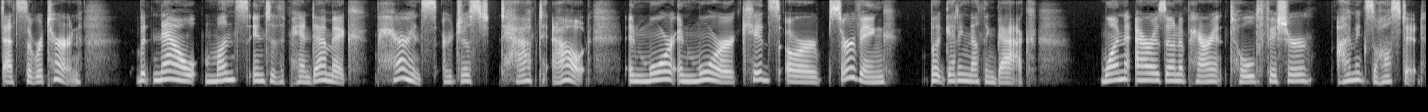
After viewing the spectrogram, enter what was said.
that's the return. But now, months into the pandemic, parents are just tapped out, and more and more kids are serving but getting nothing back. One Arizona parent told Fisher, I'm exhausted.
